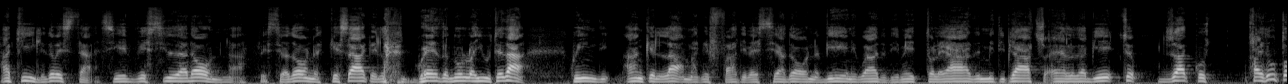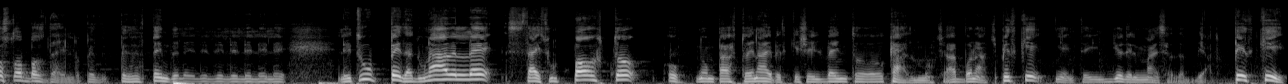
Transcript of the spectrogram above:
Achille, dove sta? Si è vestito da donna, vestito da donna perché sa che la guerra non lo aiuterà quindi anche là, ma che fa? Ti vesti la donna, vieni, guarda, ti metto le armi, ti piaccio, e allora vieni. Cioè, già cos- fai tutto sto bordello per, per prendere le, le, le, le, truppe, radunarle, stai sul porto. Oh, non parto ai navi perché c'è il vento calmo, c'è la Bonaccia. Perché? Niente, il dio del mare si è arrabbiato. Perché?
